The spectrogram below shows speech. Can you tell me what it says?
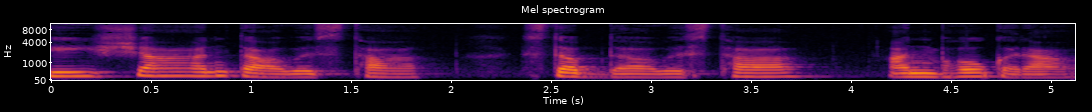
ही शांत अवस्था स्तब्ध अवस्था अनुभव करा.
